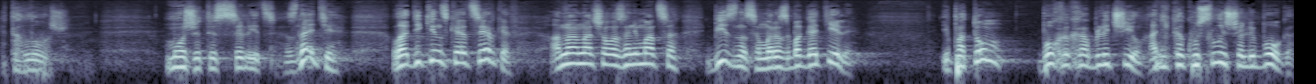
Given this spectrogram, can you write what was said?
Это ложь. Может исцелиться. Знаете, Ладикинская церковь, она начала заниматься бизнесом и разбогатели. И потом Бог их обличил. Они как услышали Бога.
